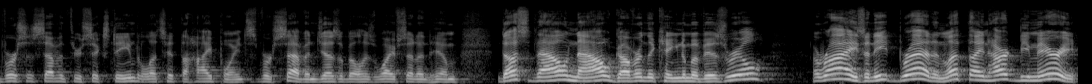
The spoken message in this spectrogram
verses 7 through 16, but let's hit the high points. Verse 7 Jezebel, his wife, said unto him, Dost thou now govern the kingdom of Israel? Arise and eat bread, and let thine heart be merry.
